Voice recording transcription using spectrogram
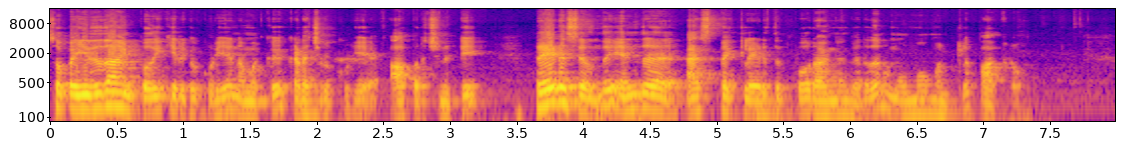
ஸோ இப்போ இதுதான் இப்போதைக்கு இருக்கக்கூடிய நமக்கு கிடைச்சிருக்கக்கூடிய ஆப்பர்ச்சுனிட்டி ட்ரேடர்ஸ் வந்து எந்த ஆஸ்பெக்டில் எடுத்துகிட்டு போகிறாங்கங்கிறத நம்ம மூமெண்ட்டில் பார்க்குறோம்.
